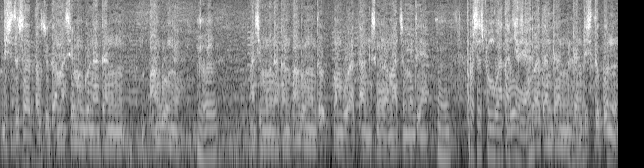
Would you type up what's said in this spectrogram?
Di situ saya tahu juga masih menggunakan panggung ya. Mhm. masih menggunakan panggung untuk pembuatan segala macam itu ya. Hmm. proses pembuatannya ya? pembuatan dan dan di situ pun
